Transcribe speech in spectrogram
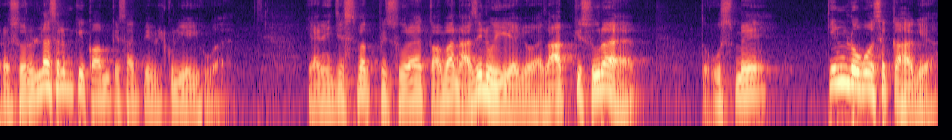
रसोल्ला वसम की कौम के साथ भी बिल्कुल यही हुआ है। यानी जिस वक्त फिर सूरह तौबा नाजिल हुई है, जो अजाब की सूरह है तो उसमें किन लोगों से कहा गया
